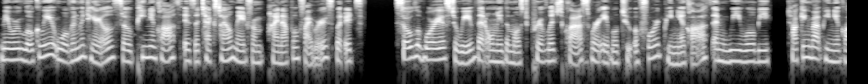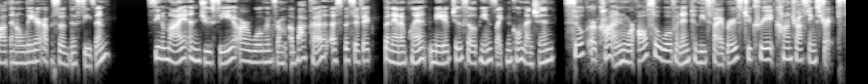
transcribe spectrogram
They were locally woven materials, so pina cloth is a textile made from pineapple fibers, but it's so laborious to weave that only the most privileged class were able to afford pina cloth, and we will be talking about pina cloth in a later episode this season. Sinamay and Jusi are woven from abaca, a specific banana plant native to the Philippines, like Nicole mentioned. Silk or cotton were also woven into these fibers to create contrasting stripes.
